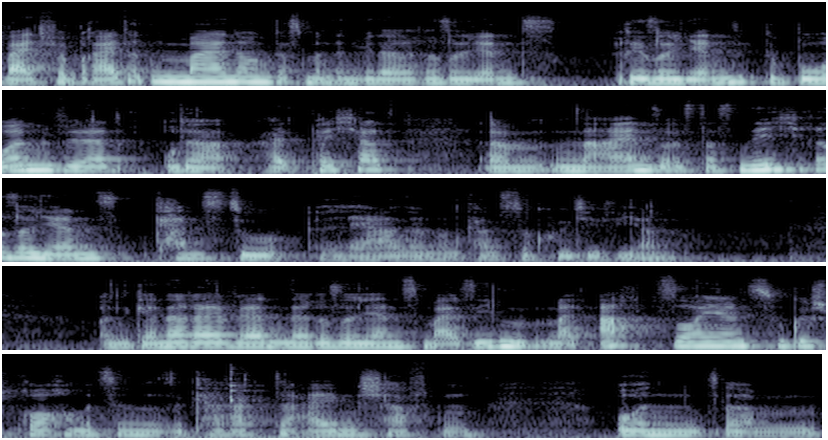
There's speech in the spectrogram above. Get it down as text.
weit verbreiteten Meinung, dass man entweder resilient, resilient geboren wird oder halt Pech hat, ähm, nein, so ist das nicht. Resilienz kannst du lernen und kannst du kultivieren. Und generell werden der Resilienz mal sieben, mal acht Säulen zugesprochen, beziehungsweise Charaktereigenschaften. Und ähm,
